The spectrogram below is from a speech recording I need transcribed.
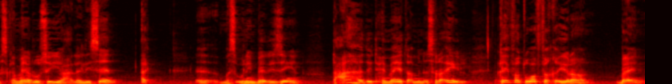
بس كمان روسيا على لسان أك... مسؤولين بارزين. تعهدت حماية أمن إسرائيل. كيف توفق إيران؟ بين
